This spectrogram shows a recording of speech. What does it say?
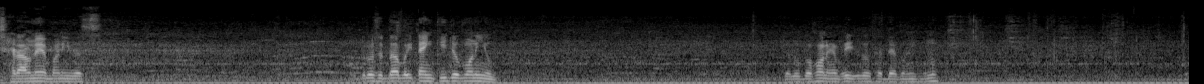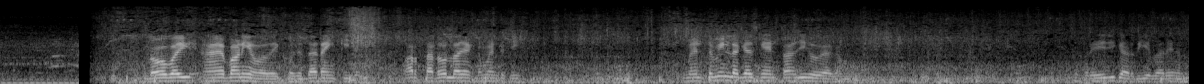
ਛੜਾਉਨੇ ਪਾਣੀ ਬਸ। ਉਧਰੋਂ ਸਿੱਧਾ ਬਈ ਟੈਂਕੀ ਚੋਂ ਪਾਣੀ ਆਊ। ਚਲੋ ਦਿਖਾਉਣੇ ਆ ਬਈ ਜਦੋਂ ਛੱਡਿਆ ਪਾਣੀ ਉਹਨੂੰ। ਲੋ ਬਾਈ, ਐ ਪਾਣੀ ਆਉਂਦਾ ਦੇਖੋ ਸਿੱਧਾ ਟੈਂਕੀ 'ਚ। ਭਰਤਾ ਢੋਲਾ ਇੱਕ ਮਿੰਟ 'ਚ ਮਿੰਟ ਵੀ ਨਹੀਂ ਲੱਗਿਆ, ਸਕਿੰਟਾਂ 'ਚ ਹੋ ਗਿਆ ਕੰਮ। ਸਪਰੇਅ ਜੀ ਕਰ ਦਈਏ ਬਾਰੇ ਹੁਣ।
